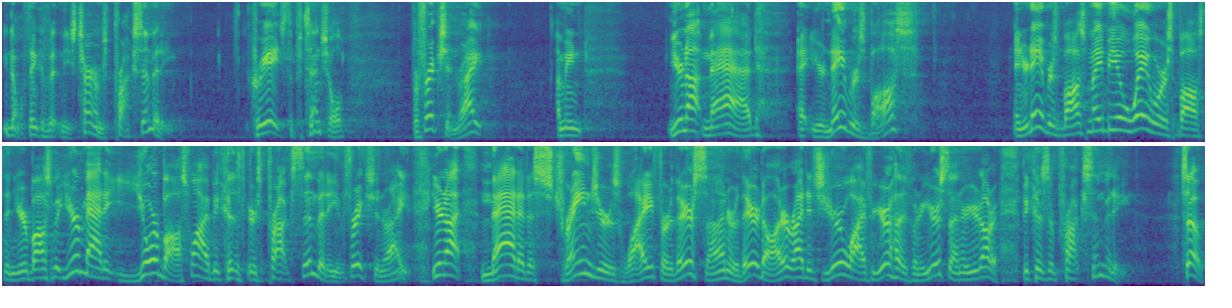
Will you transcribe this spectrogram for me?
you don't think of it in these terms, proximity creates the potential for friction, right? I mean, you're not mad at your neighbor's boss. And your neighbor's boss may be a way worse boss than your boss, but you're mad at your boss. Why? Because there's proximity and friction, right? You're not mad at a stranger's wife or their son or their daughter, right? It's your wife or your husband or your son or your daughter because of proximity. So,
